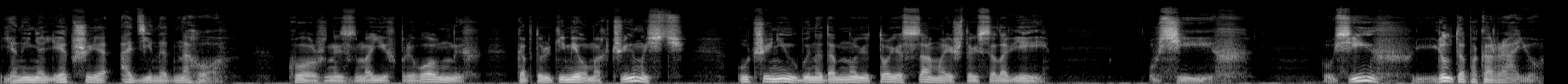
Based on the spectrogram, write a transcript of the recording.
яны не лепшыя адзін аднаго. Кожны з маіх прыгонных каб толькі меў магчымасць учыніў бы надо мною тое самае што і салавей. Усіх усіх люта пакараю.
